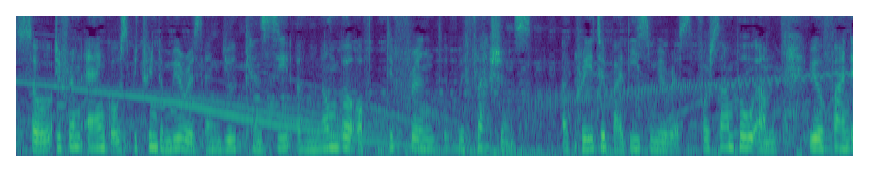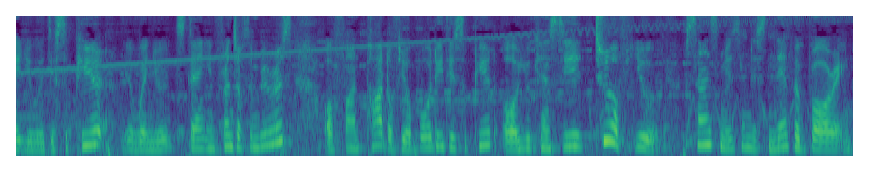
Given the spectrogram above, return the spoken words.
so different angles between the mirrors, and you can see a number of different reflections uh, created by these mirrors. For example, um, you'll find that you will disappear when you stand in front of the mirrors, or find part of your body disappeared, or you can see two of you. Science Museum is never boring.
